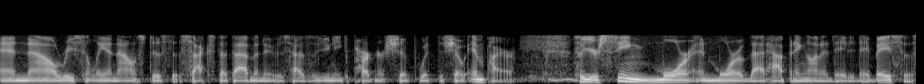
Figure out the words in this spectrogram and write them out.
and now recently announced is that Saks Fifth Avenues has a unique partnership with the show Empire. So you're seeing more and more of that happening on a day-to-day basis basis.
